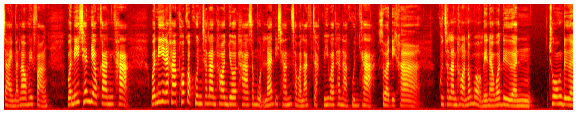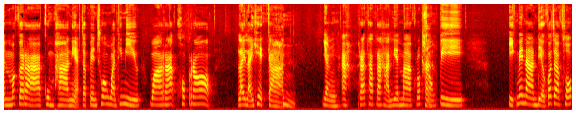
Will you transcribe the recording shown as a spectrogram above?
ใจมาเล่าให้ฟัง วันนี้เช่นเดียวกันค่ะ วันนี้นะคะ พบกับคุณชลันทรโยธาสมุทรและดิฉันสวรักษ์จากวิวัฒนาคุณค่ะ สวัสดีค่ะ คุณชลันทรต้องบอกเลยนะว่าเดือนช่วงเดือนมกรากุมภาเนี่ยจะเป็นช่วงวันที่มีวาระครบรอบ หลาย ๆ เหตุการณ์อืมอย่างอะรัฐประหารเมียนมาครบค่ะสองปี อีกไม่นานเดี๋ยวก็จะครบ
